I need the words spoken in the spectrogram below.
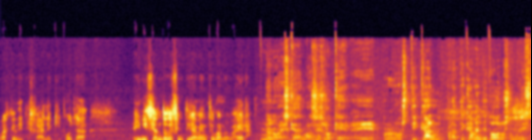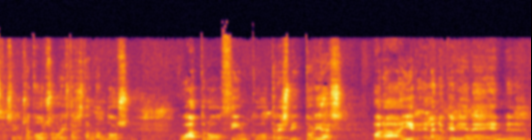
más que dirija el equipo ya iniciando definitivamente una nueva era. No, no, es que además es lo que eh, pronostican prácticamente todos los analistas. ¿eh? O sea, todos los analistas están dando cuatro, cinco, tres victorias para ir el año que viene en,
